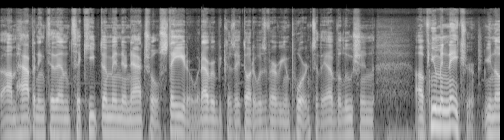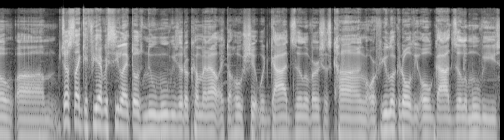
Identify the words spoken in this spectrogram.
um, happening to them, to keep them in their natural state or whatever, because they thought it was very important to the evolution of human nature. You know, um, just like if you ever see like those new movies that are coming out, like the whole shit with Godzilla versus Kong, or if you look at all the old Godzilla movies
